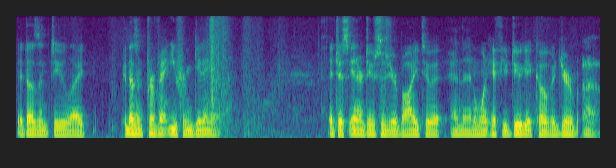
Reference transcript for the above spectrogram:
It doesn't do like it doesn't prevent you from getting it. It just introduces your body to it, and then when, if you do get COVID, you're uh,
